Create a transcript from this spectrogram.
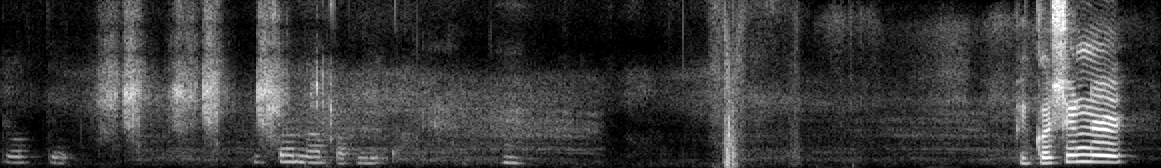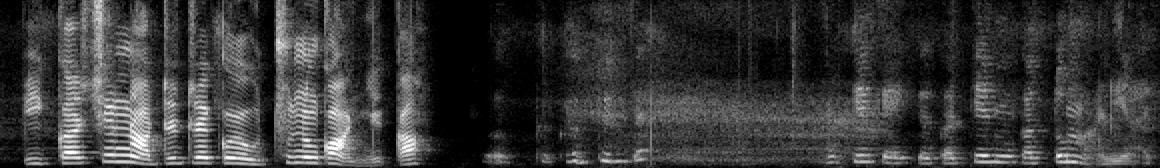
이렇게. 일단 아빠입니다. 비가 신을 비가 신을 아들 거에 웃추는 거 아닐까? 어, 그 같은데? 아기가 그 같으니까 또 많이 하지.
